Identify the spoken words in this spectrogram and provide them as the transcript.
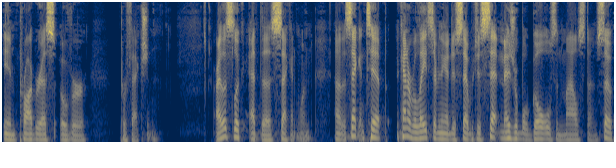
in progress over perfection. All right, let's look at the second one. Uh, the second tip kind of relates to everything I just said, which is set measurable goals and milestones. So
